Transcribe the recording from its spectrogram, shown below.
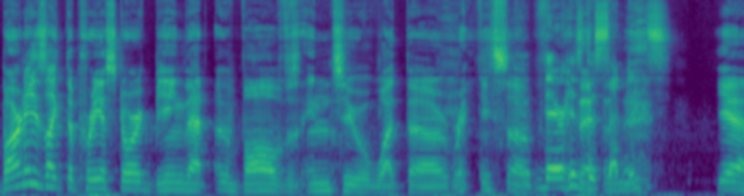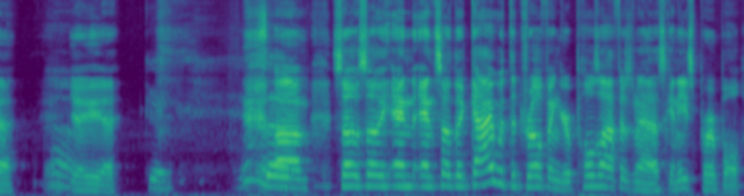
Barney's like the prehistoric being that evolves into what the race of. They're his the- descendants. Yeah. Oh, Yeah, yeah. good. So Um. So so and and so the guy with the drill finger pulls off his mask and he's purple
